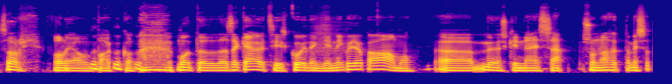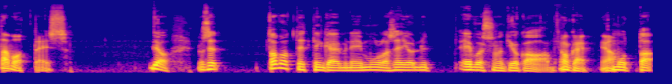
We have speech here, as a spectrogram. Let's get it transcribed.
Sori, oli aivan pakko. Mutta tota, sä käyt siis kuitenkin niin kuin joka aamu äh, myöskin näissä sun asettamissa tavoitteissa. Joo, no se tavoitteiden käyminen ei mulla, se ei ole nyt, ei voi sanoa, että joka aamu. Okay, joo. Mutta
